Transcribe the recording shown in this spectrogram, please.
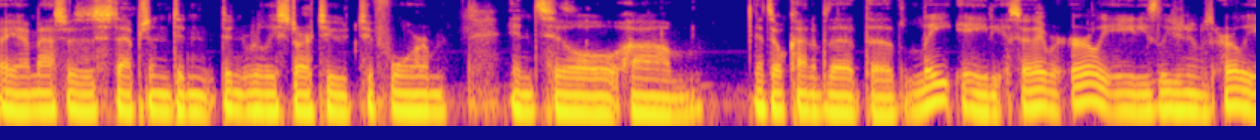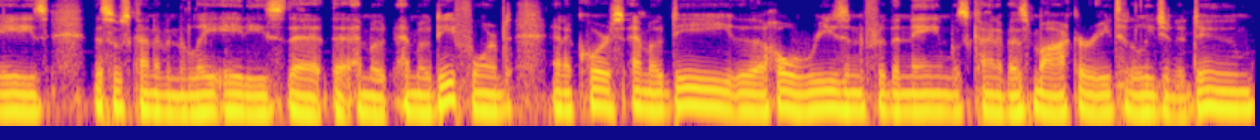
you know, Masters of Deception didn't didn't really start to to form until um, until kind of the, the late 80s. So they were early 80s. Legion of Doom was early 80s. This was kind of in the late 80s that the MOD formed. And of course, MOD, the whole reason for the name was kind of as mockery to the Legion of Doom.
